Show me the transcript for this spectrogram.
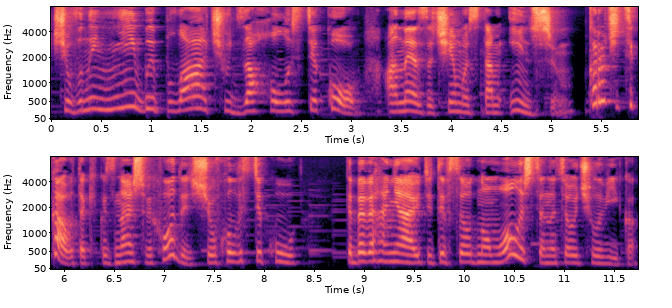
що вони ніби плачуть за холостяком, а не за чимось там іншим. Коротше, цікаво, так якось знаєш, виходить, що в холостяку тебе виганяють, і ти все одно молишся на цього чоловіка.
